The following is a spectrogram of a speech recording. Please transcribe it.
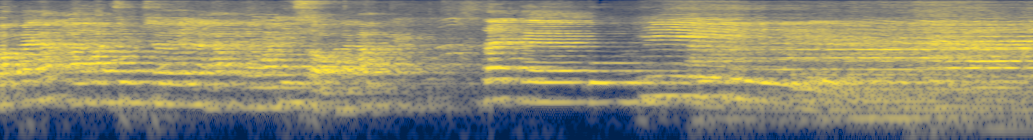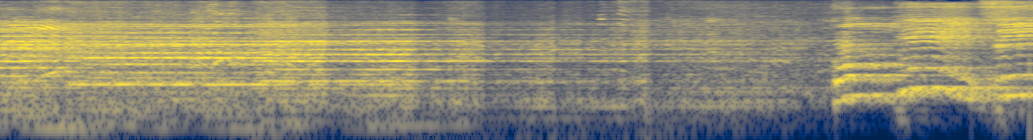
ต่อไปครับรางวัลชมเชยนะครับรางวัลที่สองนะครับ ได้แก่กลุ่มที่ กลุ่มที่สี่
